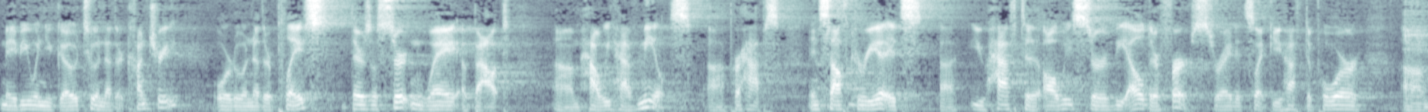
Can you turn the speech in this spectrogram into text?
maybe when you go to another country or to another place, there's a certain way about um, how we have meals? Uh, perhaps in South Korea, it's uh, you have to always serve the elder first, right? It's like you have to pour um,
